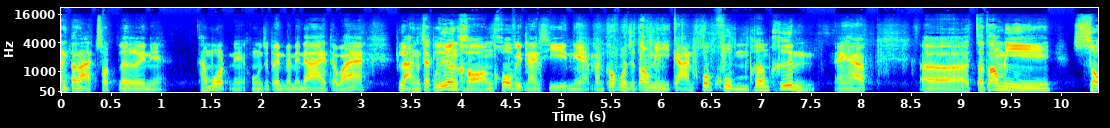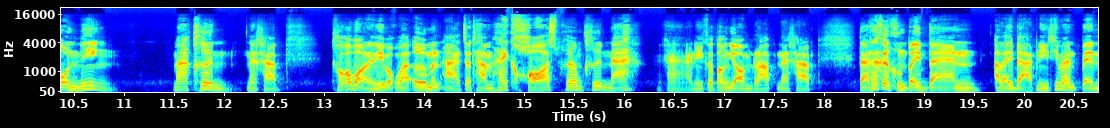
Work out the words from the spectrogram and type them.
นตลาดสดเลยเนี่ยทั้งหมดเนี่ยคงจะเป็นไปไม่ได้ แต่ว่าหลังจากเรื่องของโควิด -19 เนี่ยมันก็คงจะต้องมีการควบคุมเพิ่มขึ้นนะครับเอ่อจะต้องมีโซนนิ่งมากขึ้นนะครับ เขาก็บอกในนี้บอกว่าเออมันอาจจะทำให้คอสเพิ่มขึ้นนะอ่าอันนี้ก็ต้องยอมรับนะครับ แต่ถ้าเกิดคุณไปแบนอะไรแบบนี้ที่มันเป็น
